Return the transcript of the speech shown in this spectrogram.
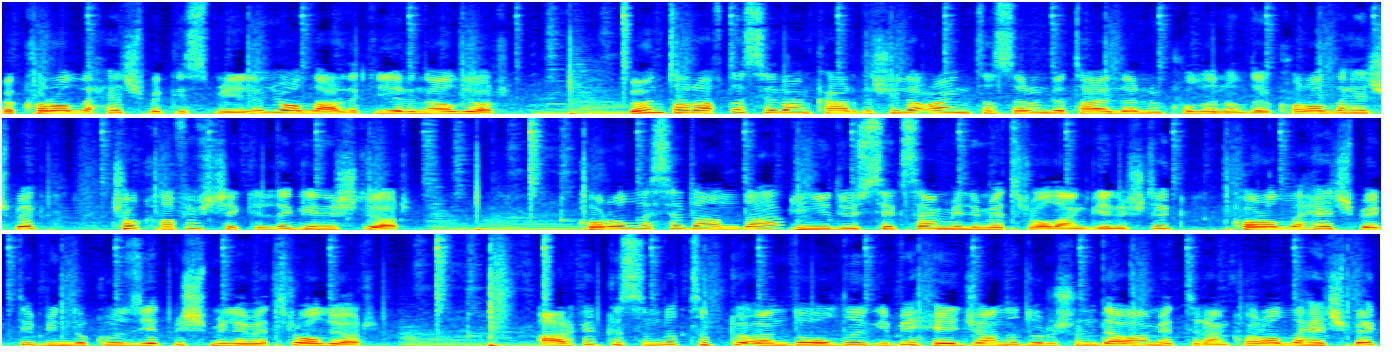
ve Corolla hatchback ismiyle yollardaki yerini alıyor. Ön tarafta sedan kardeşiyle aynı tasarım detaylarının kullanıldığı Corolla hatchback çok hafif şekilde genişliyor. Corolla sedanda 1780 mm olan genişlik, Corolla hatchback'te 1970 mm oluyor. Arka kısımda tıpkı önde olduğu gibi heyecanlı duruşunu devam ettiren Corolla hatchback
